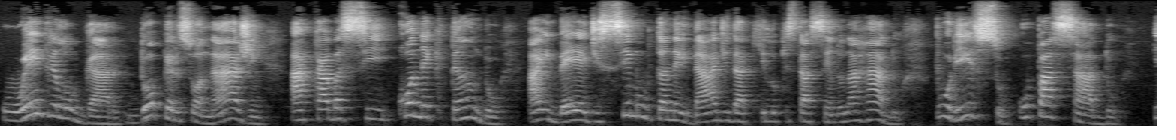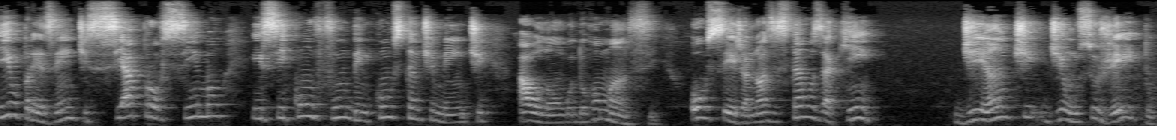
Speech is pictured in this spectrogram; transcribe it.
o entrelugar do personagem acaba se conectando à ideia de simultaneidade daquilo que está sendo narrado. Por isso, o passado e o presente se aproximam e se confundem constantemente ao longo do romance. Ou seja, nós estamos aqui diante de um sujeito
